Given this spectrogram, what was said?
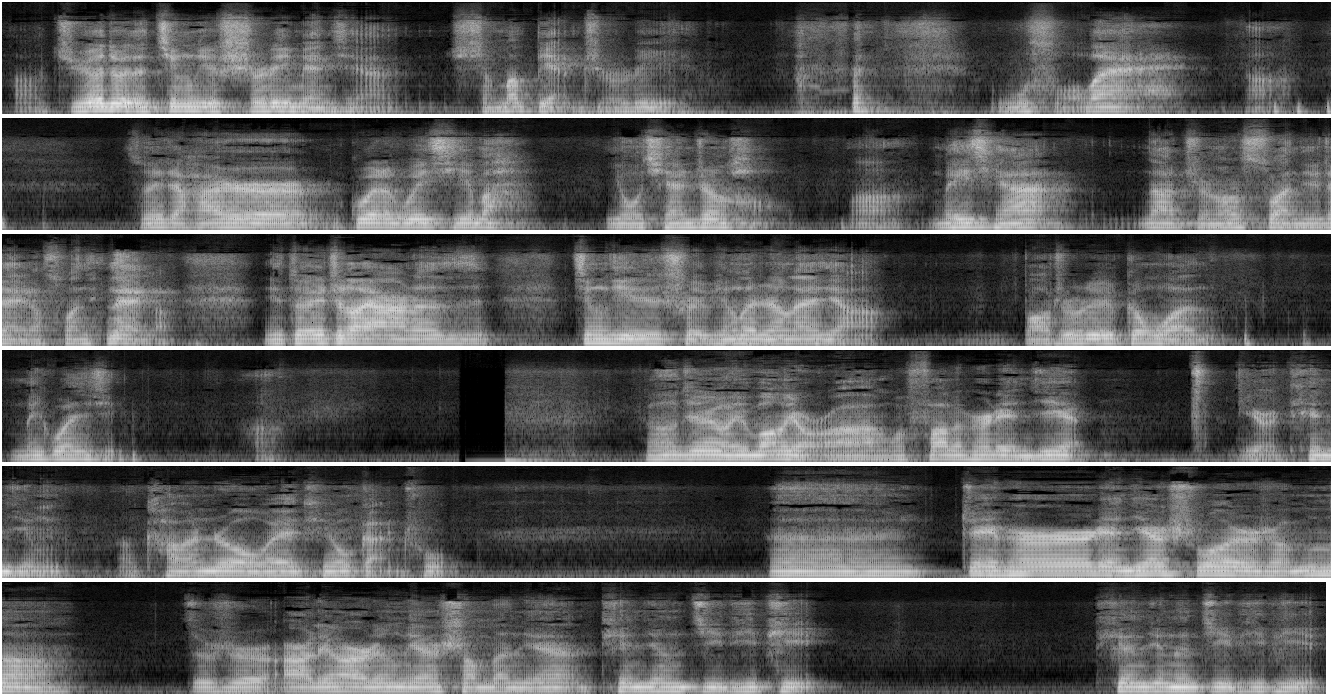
啊，绝对的经济实力面前，什么贬值率无所谓啊。所以这还是归了归齐吧，有钱真好啊，没钱那只能算计这个算计那个。你对于这样的经济水平的人来讲，保值率跟我没关系。然后今天有一网友啊，我发了篇链接，也是天津的啊。看完之后我也挺有感触。嗯，这篇链接说的是什么呢？就是二零二零年上半年天津 GDP，天津的 GDP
